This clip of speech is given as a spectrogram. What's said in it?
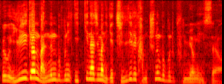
그리고 일견 맞는 부분이 있긴 하지만 이게 진리를 감추는 부분도 분명히 있어요.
